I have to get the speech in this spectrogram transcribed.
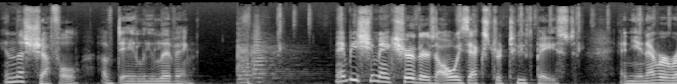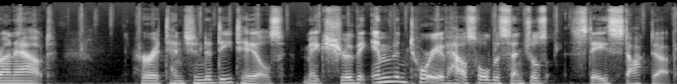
in the shuffle of daily living. Maybe she makes sure there's always extra toothpaste and you never run out. Her attention to details makes sure the inventory of household essentials stays stocked up.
